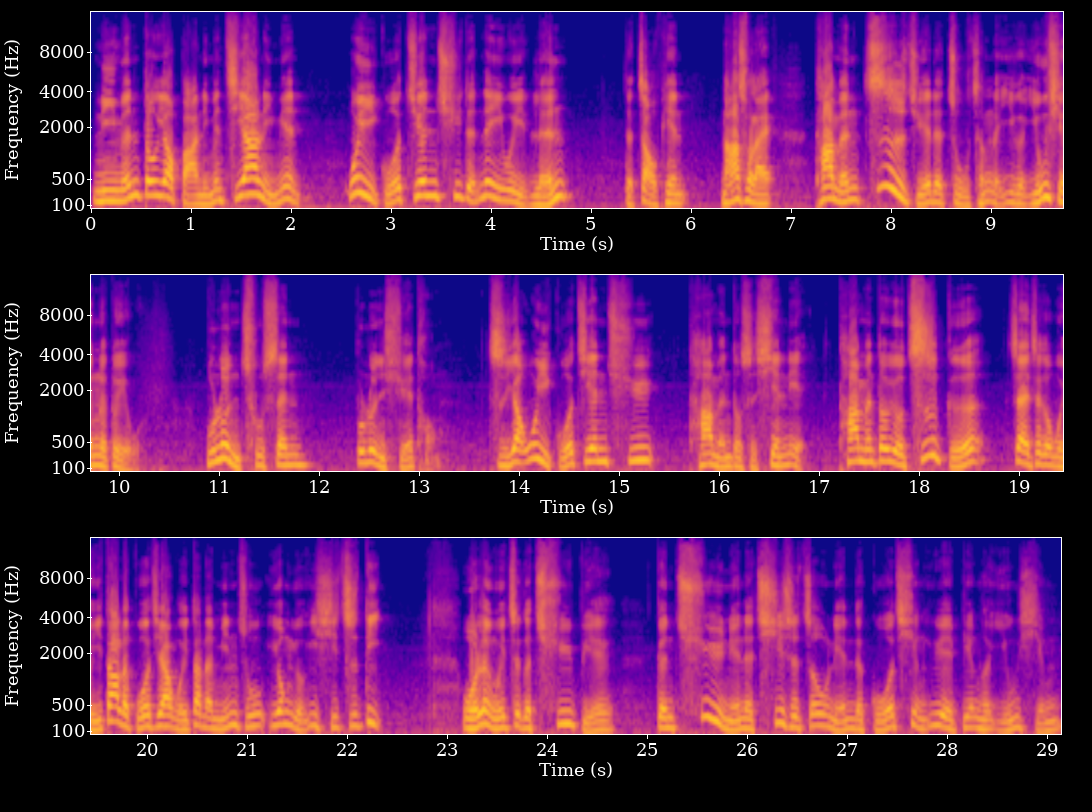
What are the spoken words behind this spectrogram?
你们都要把你们家里面为国捐躯的那位人的照片拿出来，他们自觉地组成了一个游行的队伍，不论出身，不论血统。只要为国捐躯，他们都是先烈，他们都有资格在这个伟大的国家、伟大的民族拥有一席之地。我认为这个区别跟去年的七十周年的国庆阅兵和游行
